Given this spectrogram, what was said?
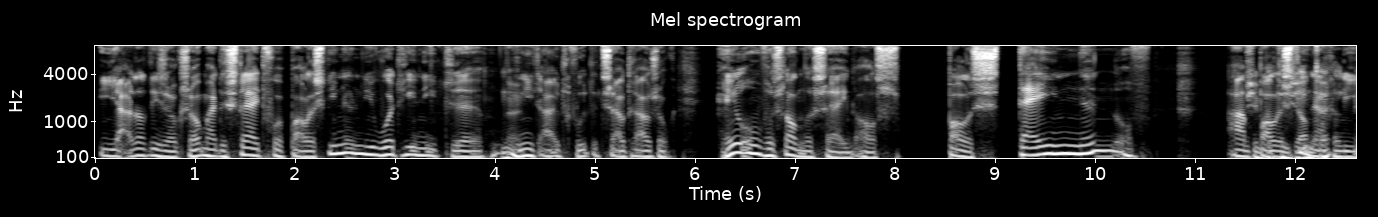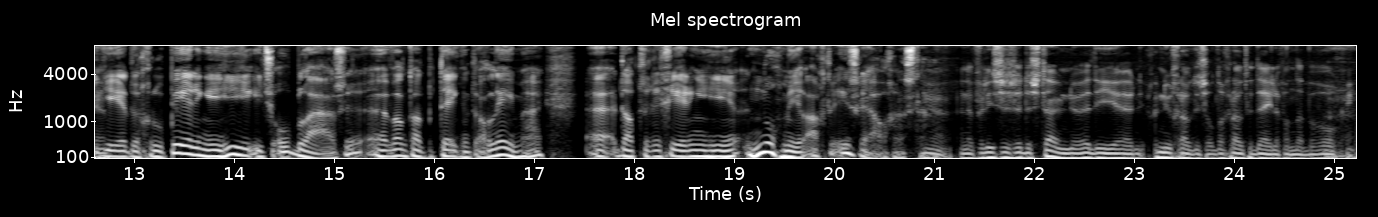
ja, dat is ook zo. Maar de strijd voor Palestina die wordt hier niet, nee. niet uitgevoerd. Het zou trouwens ook heel onverstandig zijn als Palestijnen of aan Palestina gelieerde groeperingen hier iets opblazen. Uh, want dat betekent alleen maar uh, dat de regeringen hier nog meer achter Israël gaan staan. Ja, en dan verliezen ze de steun uh, die nu groot is onder grote delen van de bevolking.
